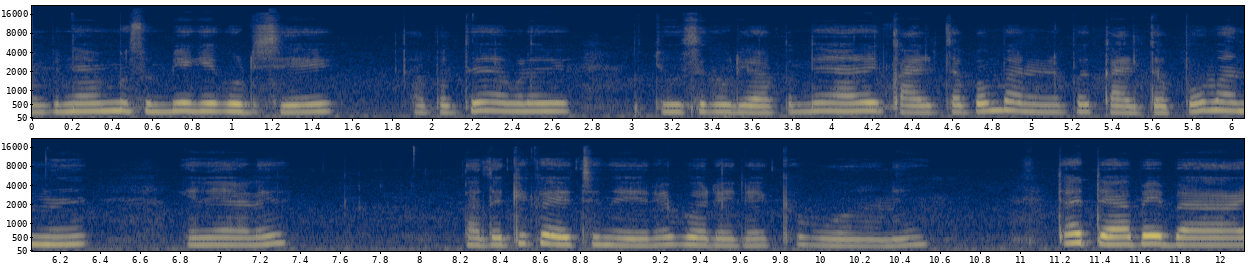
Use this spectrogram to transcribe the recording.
അപ്പം ഞാൻ മുസുബിയൊക്കെ കുടിച്ച് അപ്പോഴത്തെ അവൾ ജ്യൂസ് കുടിക്കുക അപ്പം ഞാൻ കൽത്തപ്പം പറഞ്ഞു അപ്പോൾ കഴുത്തപ്പം വന്ന് ഇങ്ങനെയാണ്. അതൊക്കെ കഴിച്ച് നേരെ പുരയിലേക്ക് പോവാണ്. Tata bye bye.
